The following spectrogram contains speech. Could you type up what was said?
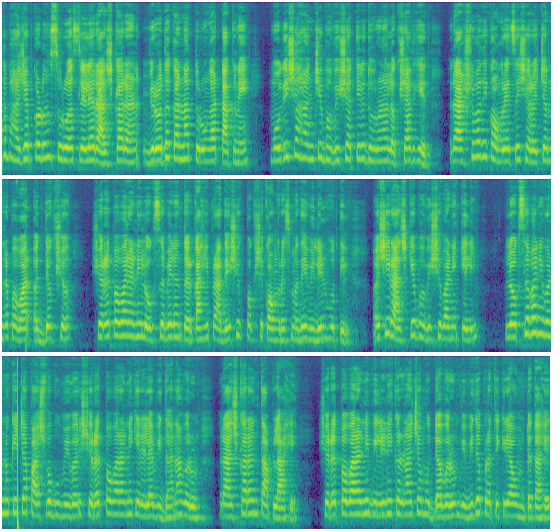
भाजपकडून सुरू असलेले राजकारण विरोधकांना तुरुंगात टाकणे मोदी शहांची भविष्यातील धोरणं लक्षात घेत राष्ट्रवादी काँग्रेसचे शरदचंद्र पवार अध्यक्ष शरद पवार यांनी लोकसभेनंतर काही प्रादेशिक पक्ष काँग्रेसमध्ये विलीन होतील अशी राजकीय भविष्यवाणी केली. लोकसभा निवडणुकीच्या पार्श्वभूमीवर शरद पवारांनी केलेल्या विधानावरून राजकारण तापलं आहे. शरद पवारांनी विलिनीकरणाच्या मुद्द्यावरून विविध प्रतिक्रिया उमटत आहेत.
